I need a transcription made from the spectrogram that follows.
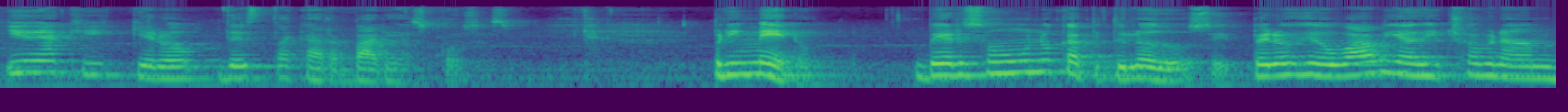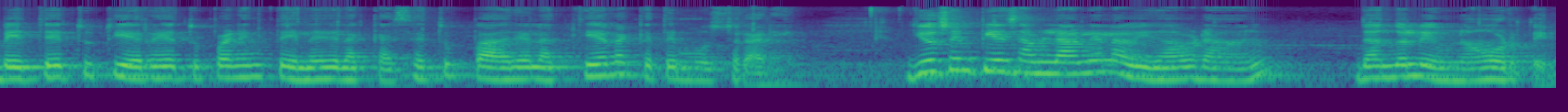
Y de aquí quiero destacar varias cosas. Primero, verso 1, capítulo 12. Pero Jehová había dicho a Abraham, vete de tu tierra y de tu parentela y de la casa de tu padre a la tierra que te mostraré. Dios empieza a hablarle a la vida a Abraham dándole una orden.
